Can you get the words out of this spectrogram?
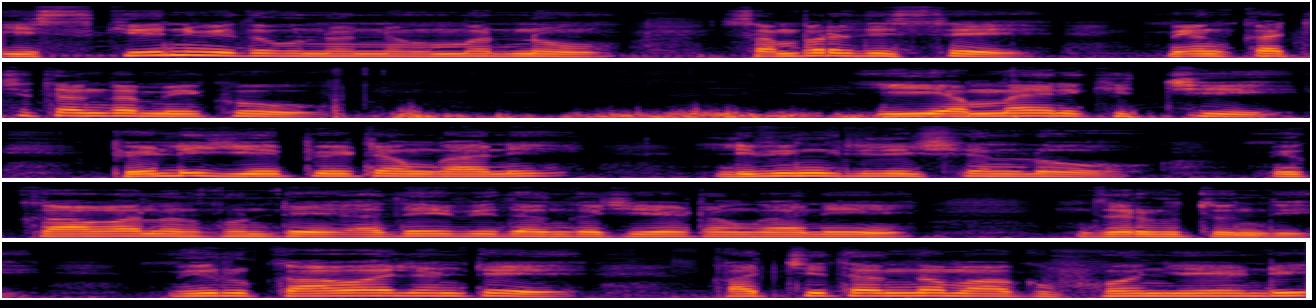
ఈ స్క్రీన్ మీద ఉన్న నెంబర్ను సంప్రదిస్తే మేము ఖచ్చితంగా మీకు ఈ అమ్మాయినికి ఇచ్చి పెళ్ళి చేపేయటం కానీ లివింగ్ రిలేషన్లో మీకు కావాలనుకుంటే అదే విధంగా చేయటం కానీ జరుగుతుంది. మీరు కావాలంటే ఖచ్చితంగా మాకు ఫోన్ చేయండి.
